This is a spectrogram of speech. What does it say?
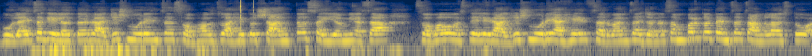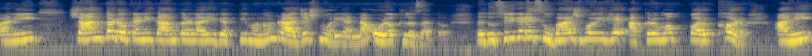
बोलायचं गेलं तर राजेश मोरेंचा स्वभाव जो आहे तो शांत संयमी असा स्वभाव असलेले राजेश मोरे आहेत. सर्वांचा जनसंपर्क त्यांचा चांगला असतो आणि शांत डोक्याने काम करणारी व्यक्ती म्हणून राजेश मोरे यांना ओळखलं जातं. तर दुसरीकडे सुभाष भोईर हे आक्रमक परखड आणि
